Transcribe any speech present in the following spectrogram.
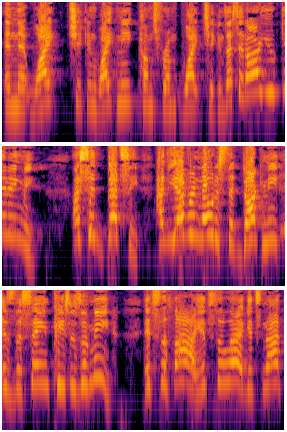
and that white chicken, white meat comes from white chickens. I said, are you kidding me? I said, Betsy, have you ever noticed that dark meat is the same pieces of meat? It's the thigh, it's the leg, it's not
